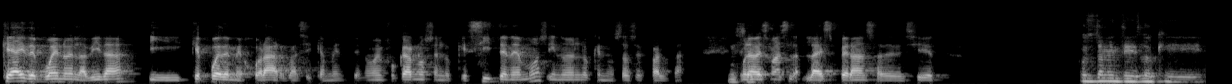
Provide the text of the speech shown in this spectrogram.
¿qué hay de bueno en la vida y qué puede mejorar, básicamente? ¿no? Enfocarnos en lo que sí tenemos y no en lo que nos hace falta. Una vez más, la, esperanza de decir. Justamente es lo que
